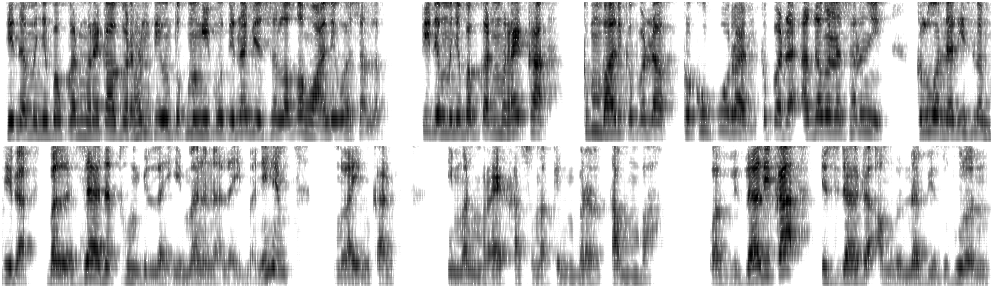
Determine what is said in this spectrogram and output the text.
Tidak menyebabkan mereka berhenti untuk mengikuti Nabi Shallallahu Alaihi Wasallam. Tidak menyebabkan mereka kembali kepada kekufuran, kepada agama Nasrani, keluar dari Islam tidak. Bal zadathum billahi imanan ala imanihim, melainkan iman mereka semakin bertambah. Wa bidzalika izdada amrun nabi zuhuran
